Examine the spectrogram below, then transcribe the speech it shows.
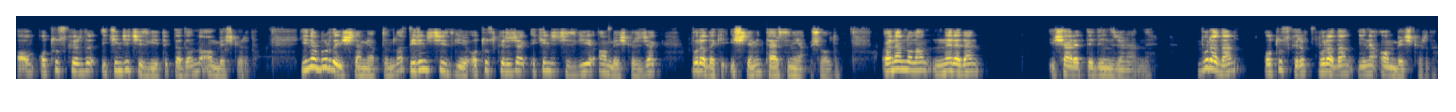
30 kırdı. ikinci çizgiyi tıkladığımda 15 kırdı. Yine burada işlem yaptığımda birinci çizgiyi 30 kıracak, ikinci çizgiyi 15 kıracak. Buradaki işlemin tersini yapmış oldum. Önemli olan nereden işaretlediğiniz önemli. Buradan 30 kırıp buradan yine 15 kırdı.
